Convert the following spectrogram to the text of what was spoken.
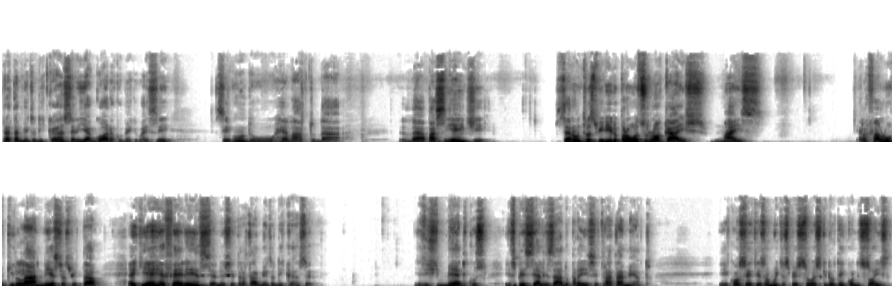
tratamento de câncer, e agora como é que vai ser? Segundo o relato da, da paciente, serão transferidos para outros locais, mas ela falou que lá nesse hospital é que é referência nesse tratamento de câncer. Existem médicos especializados para esse tratamento. E com certeza muitas pessoas que não têm condições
